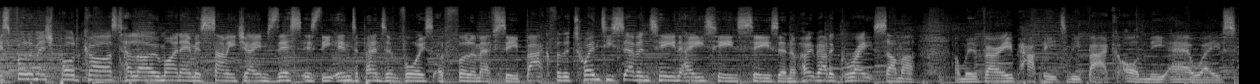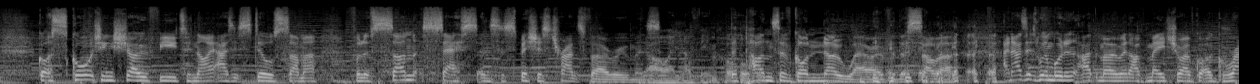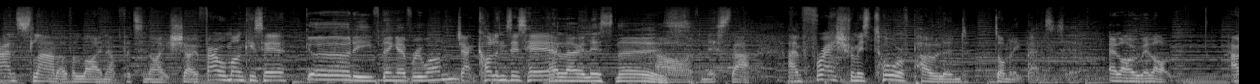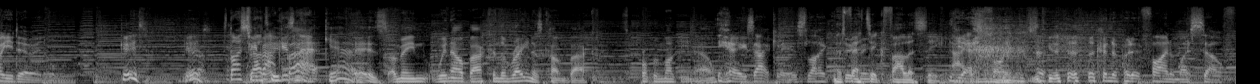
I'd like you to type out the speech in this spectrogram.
It's Fulhamish podcast. Hello, my name is Sammy James. This is the independent voice of Fulham FC, back for the 2017-18 season. I hope you had a great summer, and we're very happy to be back on the airwaves. Got a scorching show for you tonight, as it's still summer, full of sun, cess, and suspicious transfer rumours. Oh, I love it. The puns have gone nowhere over the summer. and as it's Wimbledon at the moment, I've made sure I've got a grand slam of a lineup for tonight's show. Farrell Monk is here. Good evening, everyone. Jack Collins is here. Hello, listeners. Oh, I've missed that. And fresh from his tour of Poland, Dominic Betts is here. Hello, hello. How are you doing? all? Good. Good. It's nice to Glad be back, be isn't back, it? Yeah. It is. I mean, we're now back and the rain has come back. It's proper muggy now. Yeah, exactly. It's like Pathetic dooming- fallacy at Yeah. its finest. Couldn't have put it finer myself.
